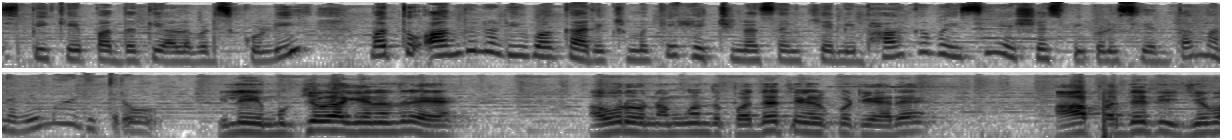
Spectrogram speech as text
ಎಸ್ಪಿಕೆ ಪದ್ಧತಿ ಅಳವಡಿಸಿಕೊಳ್ಳಿ ಮತ್ತು ಅಂದು ನಡೆಯುವ ಕಾರ್ಯಕ್ರಮಕ್ಕೆ ಹೆಚ್ಚಿನ ಸಂಖ್ಯೆಯಲ್ಲಿ ಭಾಗವಹಿಸಿ ಯಶಸ್ವಿಗೊಳಿಸಿ ಅಂತ ಮನವಿ ಮಾಡಿದರು. ಇಲ್ಲಿ ಮುಖ್ಯವಾಗಿ ಏನಂದರೆ ಅವರು ನಮಗೊಂದು ಪದ್ಧತಿ ಹೇಳ್ಕೊಟ್ಟಿದ್ದಾರೆ. ಆ ಪದ್ಧತಿ ಜೀವ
